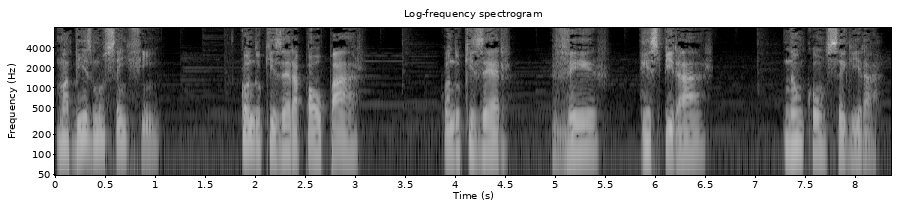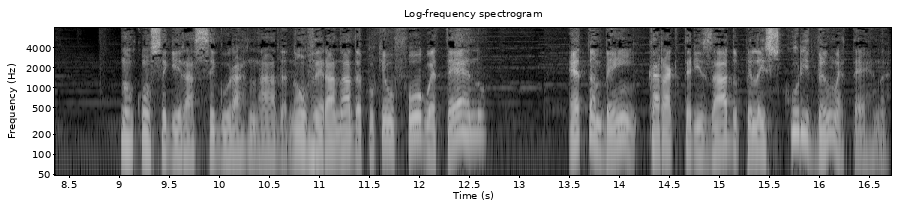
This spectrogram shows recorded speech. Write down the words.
um abismo sem fim. Quando quiser apalpar, quando quiser ver, respirar, não conseguirá não conseguirá segurar nada, não verá nada, porque o fogo eterno é também caracterizado pela escuridão eterna.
